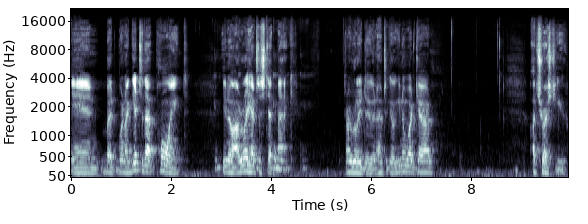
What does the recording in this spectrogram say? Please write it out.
and but when I get to that point, you know, I really have to step back. I really do, and I have to go. You know what, God? I trust you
